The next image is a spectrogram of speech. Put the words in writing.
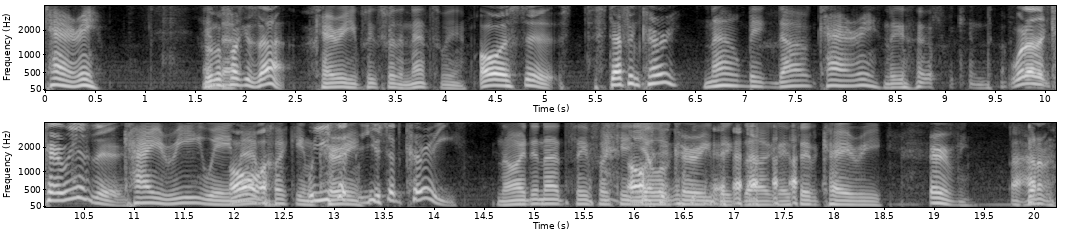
Kyrie. Who And, the uh, fuck is that? Kyrie? He plays for the Nets. We Oh, it's the Stephen Curry. No big dog Kyrie. Look at the fucking dog. What other Curry is there? Kyrie way, oh, not fucking well, you Curry. said you said Curry. No, I did not say fucking Oh. yellow curry, big dog. I said Kyrie Irving. I I don't know.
